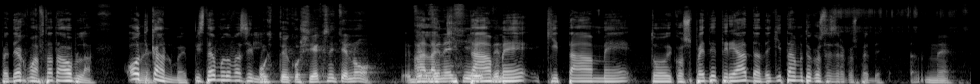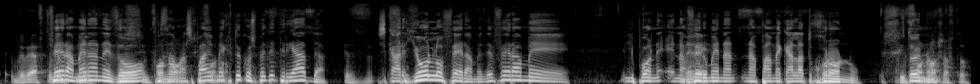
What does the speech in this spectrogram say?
25 έχουμε αυτά τα όπλα. Ό,τι Ναι. κάνουμε. Πιστεύουμε τον Βασίλη. Όχι, το 26 είναι κενό. Δεν- Αλλά δεν έχει- κοιτάμε, δεν- κοιτάμε το 25-30, δεν κοιτάμε το 24-25. Ναι, βέβαια αυτό Φέραμε δεν- έναν ναι, εδώ συμφωνώ, που θα μας πάει συμφωνώ. μέχρι το 25-30. Ε, δ- Σκαριόλο φέραμε. Δεν φέραμε. Λοιπόν, ε, να Ναι, φέρουμε ναι. ένα, να πάμε καλά του χρόνου. Συμφωνώ εννοώ. σε αυτό.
